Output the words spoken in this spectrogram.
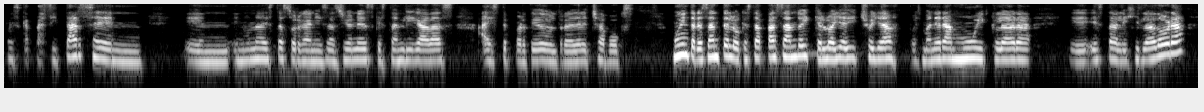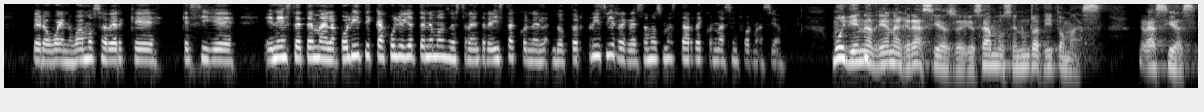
pues capacitarse en, en, una de estas organizaciones que están ligadas a este partido de ultraderecha Vox. Muy interesante lo que está pasando y que lo haya dicho ya, pues, manera muy clara eh, esta legisladora. Pero bueno, vamos a ver qué, qué sigue en este tema de la política. Julio, ya tenemos nuestra entrevista con el doctor Frisby. Regresamos más tarde con más información. Muy bien, Adriana, gracias. Regresamos en un ratito más. Gracias.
